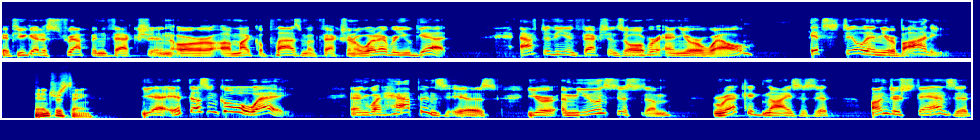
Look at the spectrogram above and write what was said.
If you get a strep infection or a mycoplasma infection or whatever you get, after the infection's over and you're well, it's still in your body. Interesting. Yeah, it doesn't go away. And what happens is your immune system recognizes it, understands it,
